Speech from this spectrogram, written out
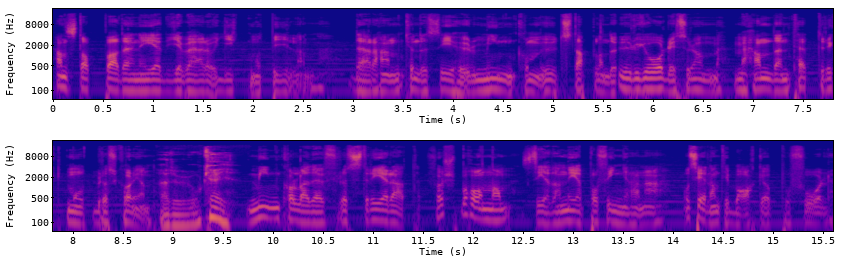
Han stoppade ner gevär och gick mot bilen där han kunde se hur Min kom utstapplande ur Jordis rum med handen tätt tryckt mot bröstkorgen. Är du okej? Okay? Min kollade frustrerat först på honom, sedan ner på fingrarna och sedan tillbaka upp på Ford.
